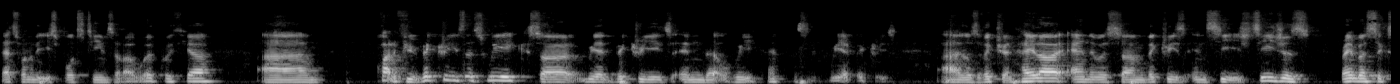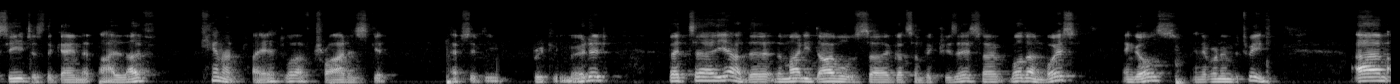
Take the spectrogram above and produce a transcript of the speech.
That's one of the esports teams that I work with here. Um, quite a few victories this week. So we had victories in the we we had victories. Uh, there was a victory in Halo, and there was some victories in Siege. Siege is Rainbow Six Siege is the game that I love. Cannot play it. What I've tried is get absolutely brutally murdered. But uh, yeah, the, the mighty Dire Wolves uh, got some victories there. So well done, boys and girls, and everyone in between. Um,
